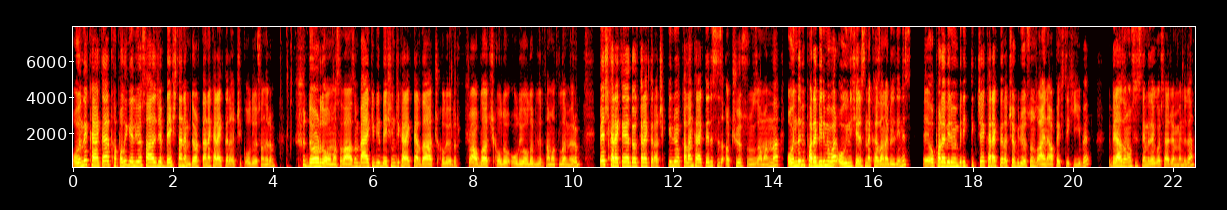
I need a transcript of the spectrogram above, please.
Oyundaki karakterler kapalı geliyor. Sadece 5 tane mi 4 tane karakter açık oluyor sanırım. Şu 4 olması lazım. Belki bir 5. karakter daha açık oluyordur. Şu abla açık olu- oluyor olabilir tam hatırlamıyorum. 5 karaktere 4 karakter açık geliyor. Kalan karakteri siz açıyorsunuz zamanla. Oyunda bir para birimi var. Oyun içerisinde kazanabildiğiniz. E, o para birimi biriktikçe karakter açabiliyorsunuz. Aynı Apex'teki gibi. Birazdan o sistemi de göstereceğim menüden.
